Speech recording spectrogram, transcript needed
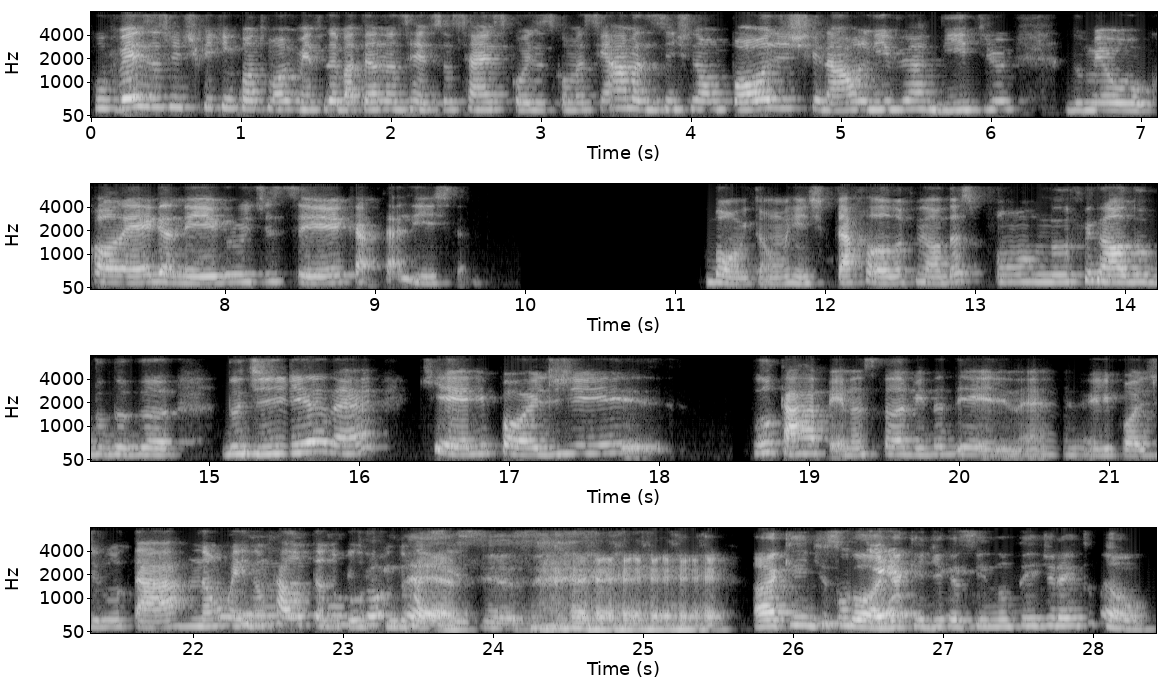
Por vezes a gente fica, enquanto movimento, debatendo nas redes sociais coisas como assim: ah, mas a gente não pode tirar o livre-arbítrio do meu colega negro de ser capitalista. Bom, então a gente está falando no final, das, no final do, do, do, do, dia, né? Que ele pode lutar apenas pela vida dele, né? Ele pode lutar, não, ele não está lutando pelo fim do racismo. há quem discorde, há quem diga assim, não tem direito não.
